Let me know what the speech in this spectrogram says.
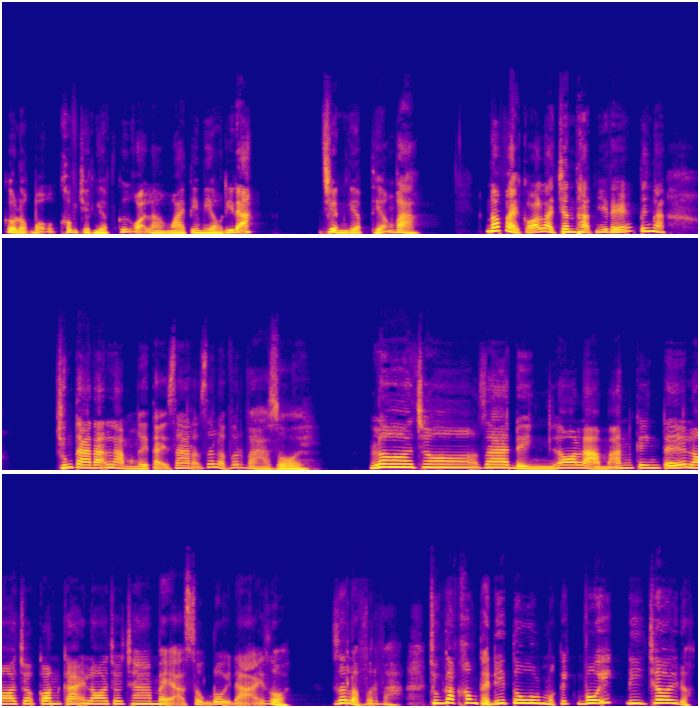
Câu lạc bộ không chuyển nghiệp, cứ gọi là ngoài tìm hiểu đi đã. Chuyển nghiệp thì hãng vào. Nó phải có là chân thật như thế, tức là chúng ta đã làm người tại gia đã rất là vất vả rồi. Lo cho gia đình, lo làm ăn kinh tế, lo cho con cái, lo cho cha mẹ, sống đối đãi rồi rất là vất vả. Chúng ta không thể đi tu một cách vô ích, đi chơi được,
